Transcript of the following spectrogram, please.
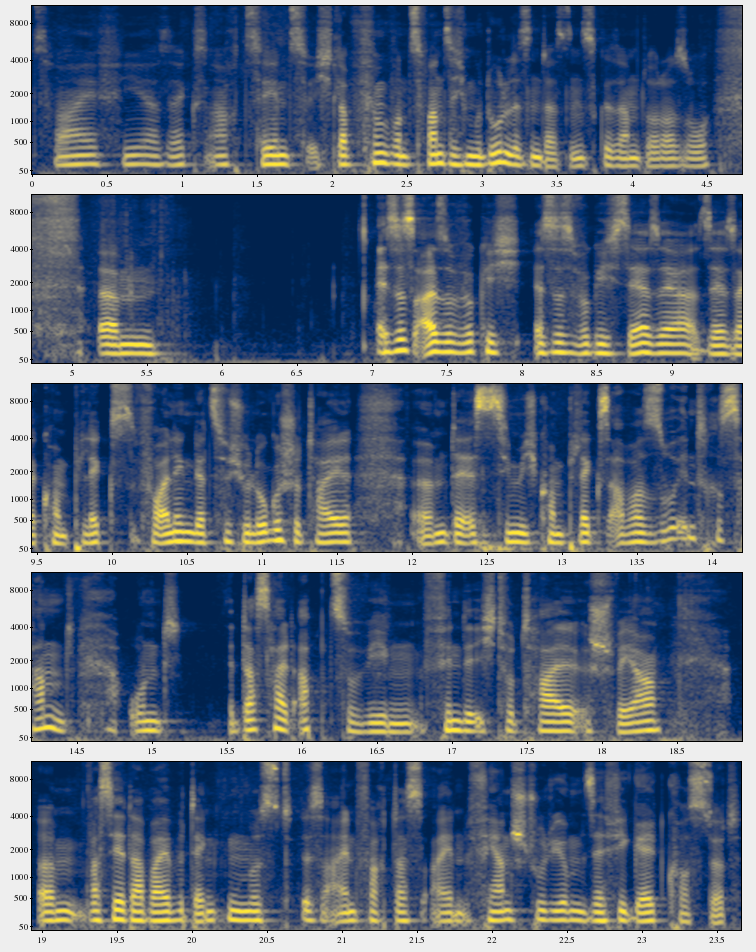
2, 4, 6, 8, 10, ich glaube 25 Module sind das insgesamt oder so. Ähm, es ist also wirklich, es ist wirklich sehr, sehr, sehr, sehr komplex. Vor allen Dingen der psychologische Teil, ähm, der ist ziemlich komplex, aber so interessant. Und das halt abzuwägen, finde ich total schwer. Ähm, was ihr dabei bedenken müsst, ist einfach, dass ein Fernstudium sehr viel Geld kostet.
